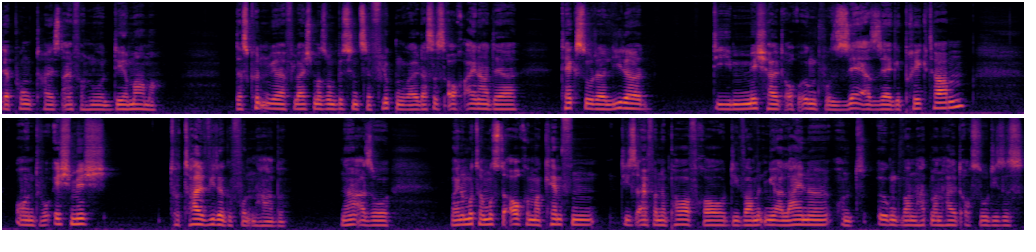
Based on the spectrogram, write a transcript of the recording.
der Punkt heißt einfach nur Dear Mama. Das könnten wir vielleicht mal so ein bisschen zerpflücken, weil das ist auch einer der Texte oder Lieder, die mich halt auch irgendwo sehr, sehr geprägt haben und wo ich mich total wiedergefunden habe. Ne? Also meine Mutter musste auch immer kämpfen, die ist einfach eine Powerfrau, die war mit mir alleine und irgendwann hat man halt auch so dieses,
